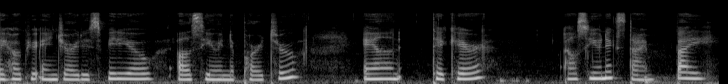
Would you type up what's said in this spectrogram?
I hope you enjoyed this video. I'll see you in the part 2 and take care. I'll see you next time. Bye.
